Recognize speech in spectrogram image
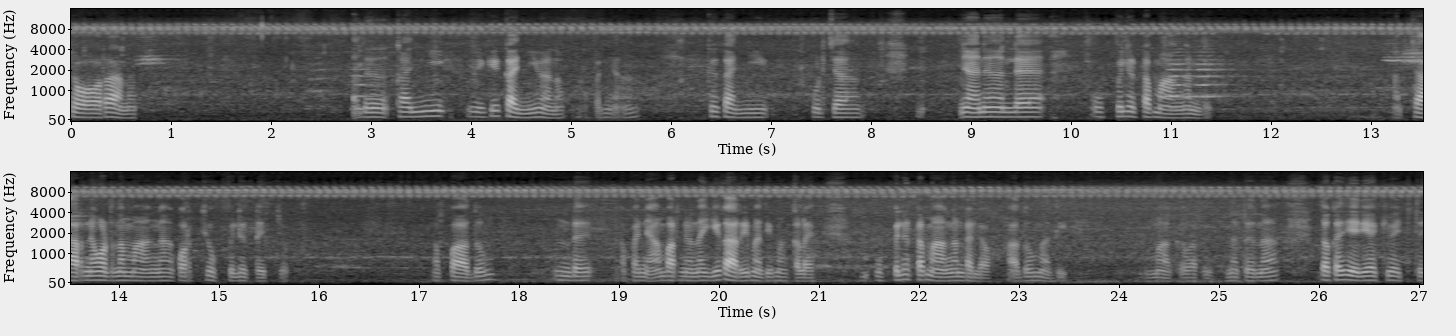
ചോറാണ്. അത് കഞ്ഞി എനിക്ക് കഞ്ഞി വേണം. അപ്പം ഞാൻ എനിക്ക് കഞ്ഞി കുടിച്ചാൽ ഞാൻ നല്ല ഉപ്പിലിട്ട മാങ്ങ ഉണ്ട് അച്ചാറിന് കൊടുന്ന മാങ്ങ കുറച്ച് ഉപ്പിലിട്ട് വെച്ചു. അപ്പോൾ അതും ഉണ്ട്. അപ്പം ഞാൻ പറഞ്ഞു എന്നാൽ ഈ കറി മതി മക്കളെ. ഉപ്പിലിട്ട മാങ്ങ ഉണ്ടല്ലോ അതും മതി. ഉമ്മാക്ക് പറഞ്ഞു. എന്നിട്ട് എന്നാൽ ഇതൊക്കെ ശരിയാക്കി വെച്ചിട്ട്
